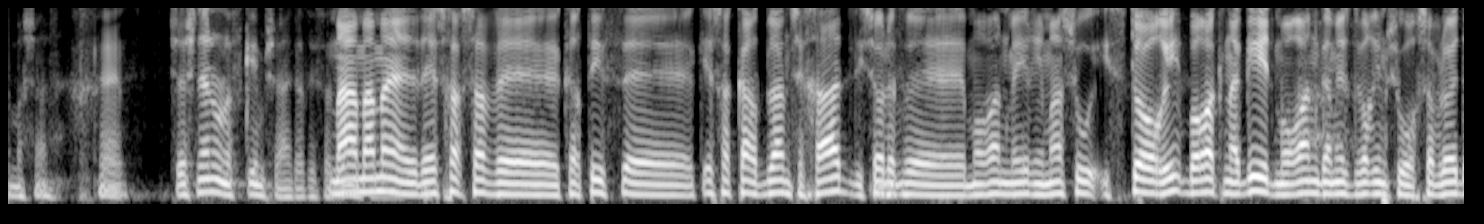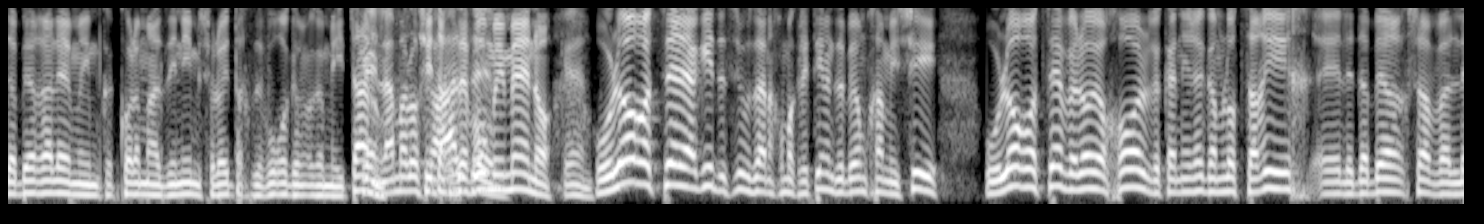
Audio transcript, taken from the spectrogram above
למשל. כן. ששנינו נסכים שהיה כרטיס אדום. מה, מה, מה, יש לך עכשיו אה, כרטיס, אה, יש לך קארט בלאנש אחד, לשאול את Mm-hmm. אה, מורן מאירי משהו היסטורי. בוא רק נגיד, מורן גם יש דברים שהוא עכשיו לא ידבר עליהם עם כל המאזינים, שלא יתאכזבו גם גם מאיתנו. כן, למה לא שיתאכזבו שאלתם? ממנו. כן. הוא לא רוצה להגיד, אנחנו מקליטים את זה ביום חמישי, הוא לא רוצה ולא יכול, וכנראה גם לא צריך, לדבר עכשיו על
